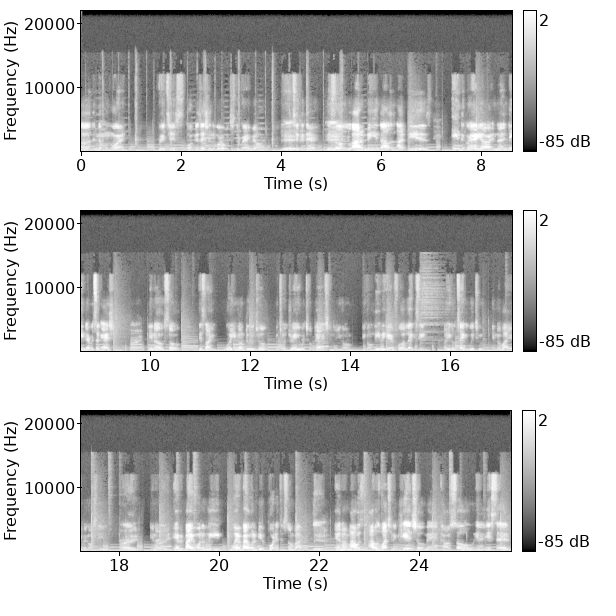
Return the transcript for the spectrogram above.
uh, the number one richest organization in the world, which is the graveyard. Yeah. Took it there. There's Yeah. a lot of million dollar ideas in the graveyard, and they- they never took action. Right. You know, so it's like, what are you gonna do with your with your dream, with your passion? Are you gonna you gonna leave it here for a legacy, or you gonna take it with you and nobody ever gonna see it? Right. You know, Right. everybody want to leave. Well, everybody want to be important to somebody. Yeah. And um, I was I was watching a kid show, man, called Soul, and it said,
